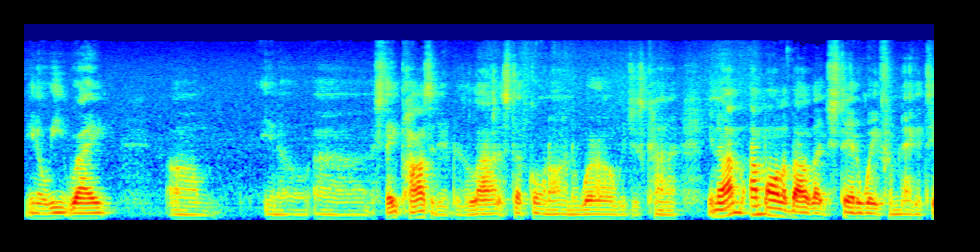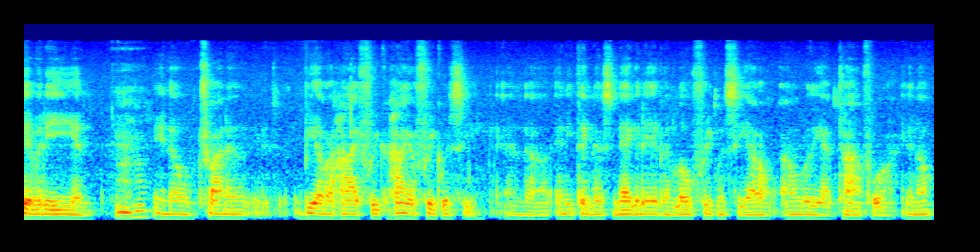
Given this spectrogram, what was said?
you know, eat right, um, you know, uh, stay positive. There's a lot of stuff going on in the world. which is kind of, you know, I'm, I'm all about like staying away from negativity and, Mm-hmm. you know, trying to be on a high freq higher frequency, and uh, anything that's negative and low frequency, I don't, I don't really have time for, you know.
